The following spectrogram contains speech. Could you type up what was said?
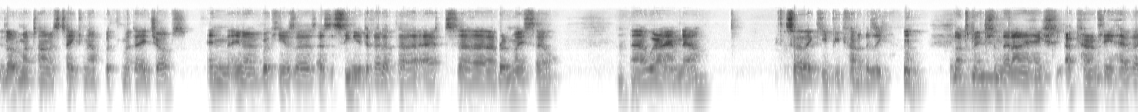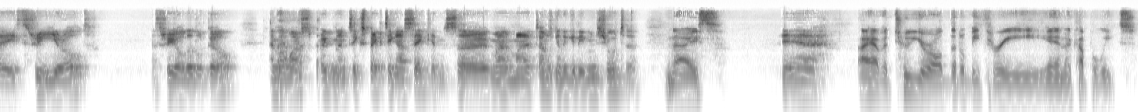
a lot of my time is taken up with my day jobs and you know working as a, as a senior developer at uh, RunwaySale, mm-hmm. uh, where I am now. So they keep you kind of busy. Not to mention that I actually I currently have a three year old, a three year old little girl, and my wife's pregnant, expecting our second. So my, my time's going to get even shorter. Nice. Yeah. I have a two year old that'll be three in a couple weeks.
